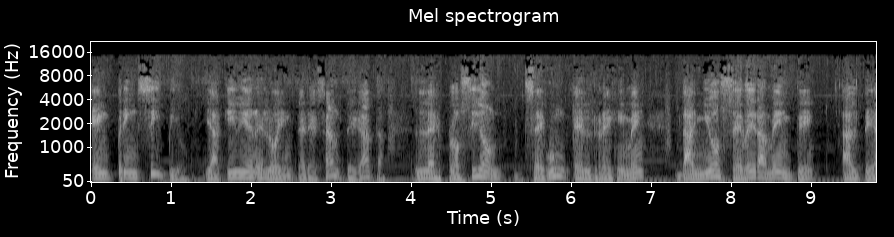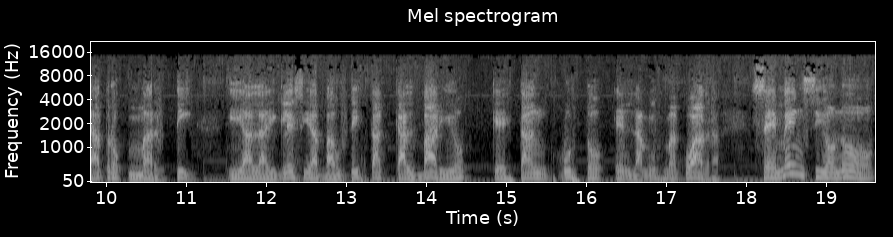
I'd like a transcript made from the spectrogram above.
En principio, y aquí viene lo interesante, gata, la explosión, según el régimen, dañó severamente al Teatro Martí y a la Iglesia Bautista Calvario, que están justo en la misma cuadra. Se mencionó,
